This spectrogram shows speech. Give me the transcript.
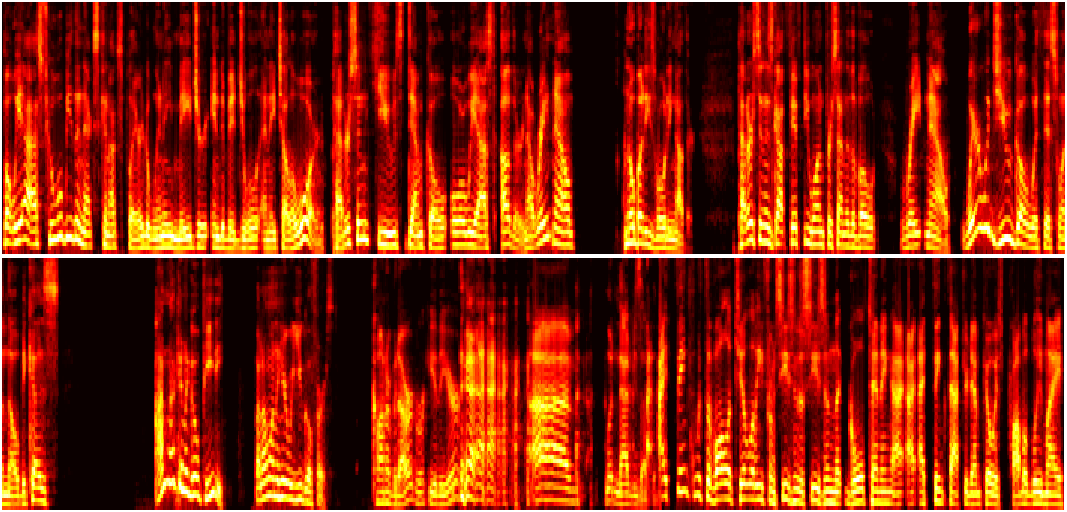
But we asked who will be the next Canucks player to win a major individual NHL award? Pettersson, Hughes, Demko, or we asked other. Now, right now, nobody's voting other. Pettersson has got 51% of the vote right now. Where would you go with this one, though? Because I'm not going to go Petey, but I want to hear where you go first. Connor Bedard, rookie of the year. um, Wouldn't that be something? I think with the volatility from season to season, that goaltending, I, I, I think Thatcher Demko is probably my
